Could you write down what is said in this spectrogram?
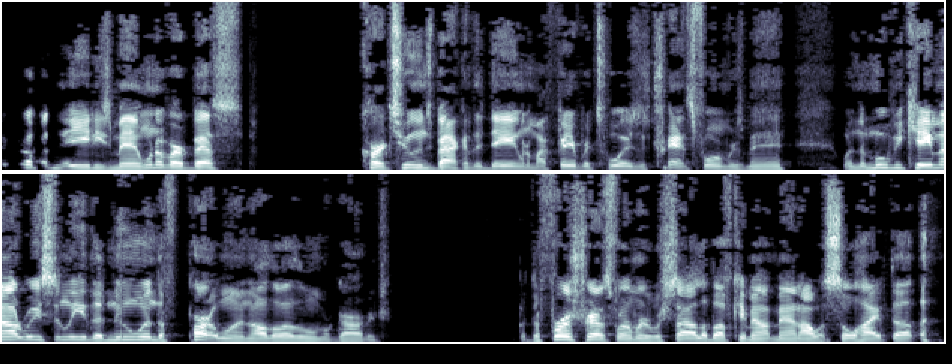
I grew up in the 80s, man. One of our best cartoons back in the day, one of my favorite toys was Transformers, man. When the movie came out recently, the new one, the part one, all the other one were garbage. But the first Transformers with Shia LaBeouf came out, man, I was so hyped up.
